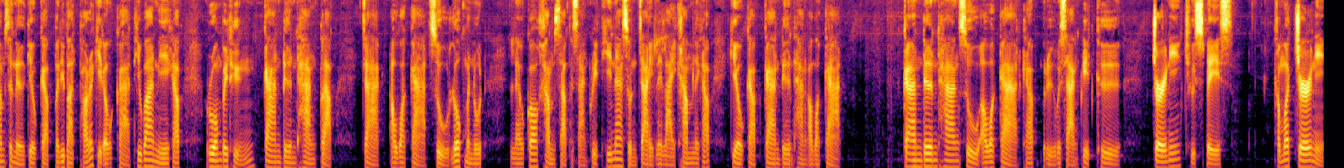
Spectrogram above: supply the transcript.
นำเสนอเกี่ยวกับปฏิบัติภารกิจอวกาศที่ว่านี้ครับ รวมไปถึงการเดินทางกลับจากอวกาศสู่โลกมนุษย์ แล้วก็คำศัพท์ภาษาอังกฤษที่น่าสนใจหลาย ๆคำเลยครับ เกี่ยวกับการเดินทางอวกาศ การเดินทางสู่อวกาศครับ หรือภาษาอังกฤษคือ journey to space คำว่า journey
